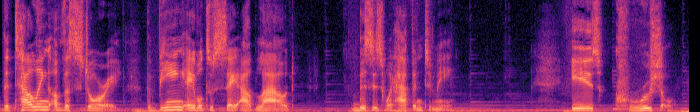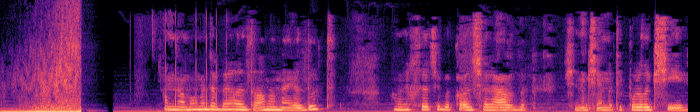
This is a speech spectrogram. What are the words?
The telling of the story, the being able to say out loud, this is what happened to me, is crucial. אמנם הוא מדבר על טראומה מהילדות, אבל אני חושבת שבכל שלב שניגשים לטיפול רגשי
